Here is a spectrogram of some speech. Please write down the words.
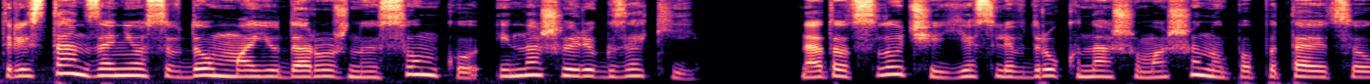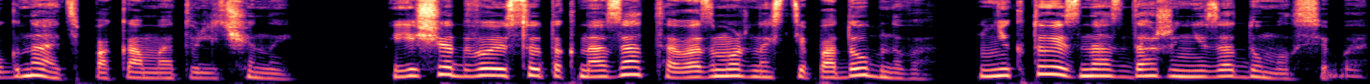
Тристан занёс в дом мою дорожную сумку и наши рюкзаки, на тот случай, если вдруг нашу машину попытаются угнать, пока мы отвлечены. Еще двое суток назад о возможности подобного никто из нас даже не задумался бы.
